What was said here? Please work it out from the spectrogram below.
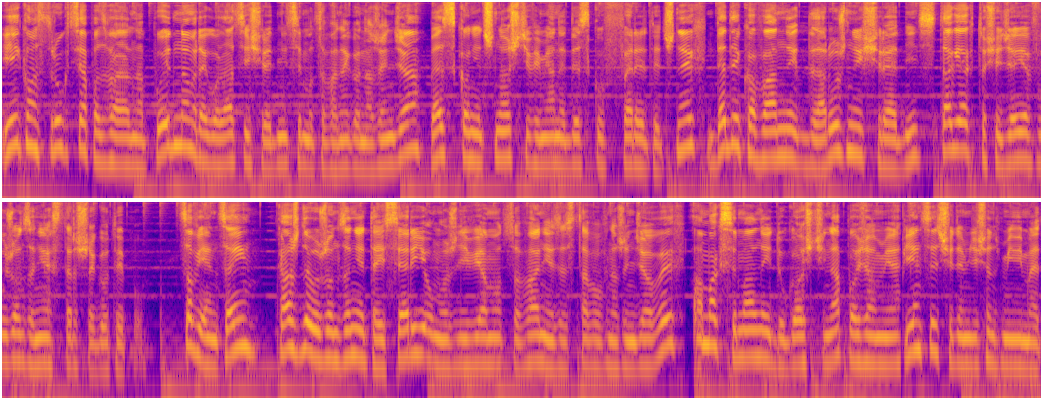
jej konstrukcja pozwala na płynną regulację średnicy mocowanego narzędzia bez konieczności wymiany dysków feretycznych dedykowanych dla różnych średnic, tak jak to się dzieje w urządzeniach starszego typu. Co więcej, każde urządzenie tej serii umożliwia mocowanie zestawów narzędziowych o maksymalnej długości na poziomie 570 mm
